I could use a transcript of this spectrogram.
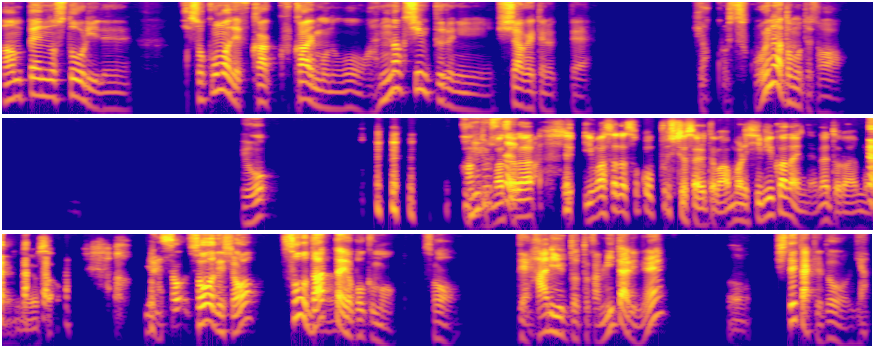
短編のストーリーで、あそこまで深く深いものをあんなシンプルに仕上げてるって。いや、これすごいなと思ってさ。よ。感動したよ。今更、今更そこプッシュされてもあんまり響かないんだよね、ドラえもんの良さ。いや、そそうでしょ？そうだったよ、僕も。そう。で、ハリウッドとか見たりね、うんしてたけど、やっ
